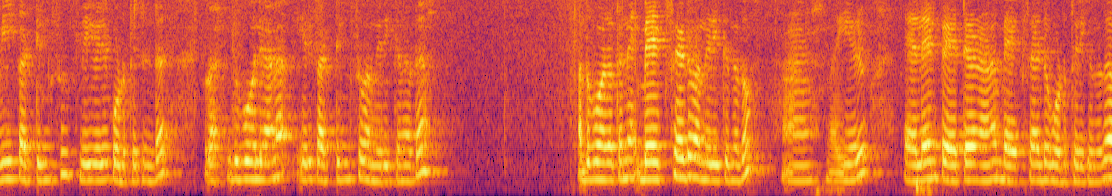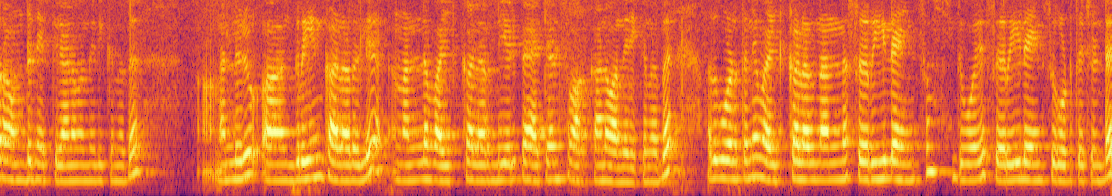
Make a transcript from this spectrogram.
വി കട്ടിങ്സും സ്ലീവിൽ കൊടുത്തിട്ടുണ്ട്. ഇതുപോലെയാണ് ഈ ഒരു കട്ടിങ്സ് വന്നിരിക്കുന്നത്. അതുപോലെ തന്നെ ബാക്ക് സൈഡ് വന്നിരിക്കുന്നതും ഈ ഒരു എലൈൻ പാറ്റേൺ ആണ് ബാക്ക് സൈഡ് കൊടുത്തിരിക്കുന്നത്. റൗണ്ട് നെക്കിലാണ് വന്നിരിക്കുന്നത്. നല്ലൊരു ഗ്രീൻ കളറിൽ നല്ല വൈറ്റ് കളറിന്റെ ഒരു പാറ്റേൺസ് വർക്കാണ് വന്നിരിക്കുന്നത്. അതുപോലെ തന്നെ വൈറ്റ് കളർ നല്ല സെറി ലൈൻസും ഇതുപോലെ സെറി ലൈൻസ് കൊടുത്തിട്ടുണ്ട്.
